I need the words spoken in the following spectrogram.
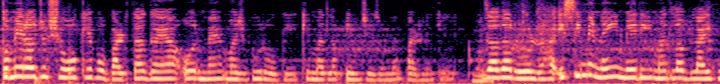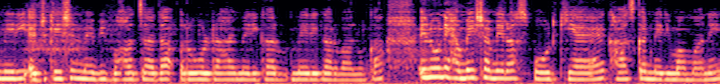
تو میرا جو شوق ہے وہ بڑھتا گیا اور میں مجبور ہو گئی کہ مطلب ان چیزوں میں پڑھنے کے لیے۔ زیادہ رول رہا۔ اسی میں نہیں میری مطلب لائک میری ایجوکیشن میں بھی بہت زیادہ رول رہا ہے میری گھر میرے گھر والوں کا۔ انہوں نے ہمیشہ میرا سپورٹ کیا ہے خاص کر میری ماما نے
